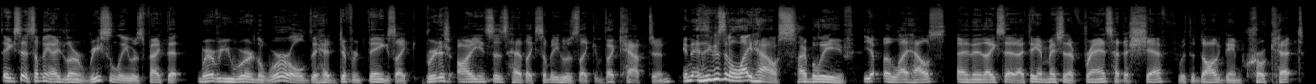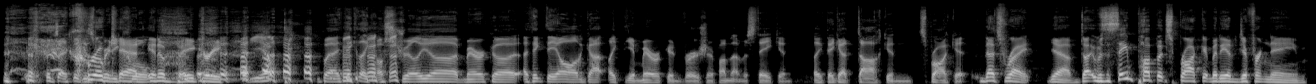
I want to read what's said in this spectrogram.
they said something I learned recently was the fact that wherever you were in the world, they had different things. Like British audiences had like somebody who was like the captain. And I think it was in a lighthouse, I believe. Yep, a lighthouse. And then, like I said, I think I mentioned that France had a chef with a dog named Croquette, which I think is pretty cool. in a bakery. Yep. but I think like Australia, America, Uh, I think they all got like the American version, if I'm not mistaken. Like they got Doc and Sprocket. That's right. Yeah. It was the same puppet Sprocket, but he had a different name.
